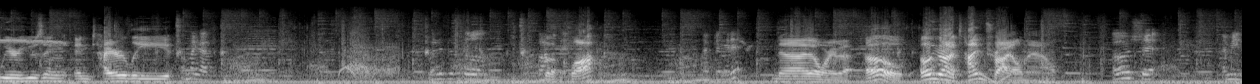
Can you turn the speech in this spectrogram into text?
we are using entirely Oh my god. What is this little the thing? clock. I have to hit it? No, don't worry about. It. Oh, oh, you're on a time trial now. Oh shit. I mean,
